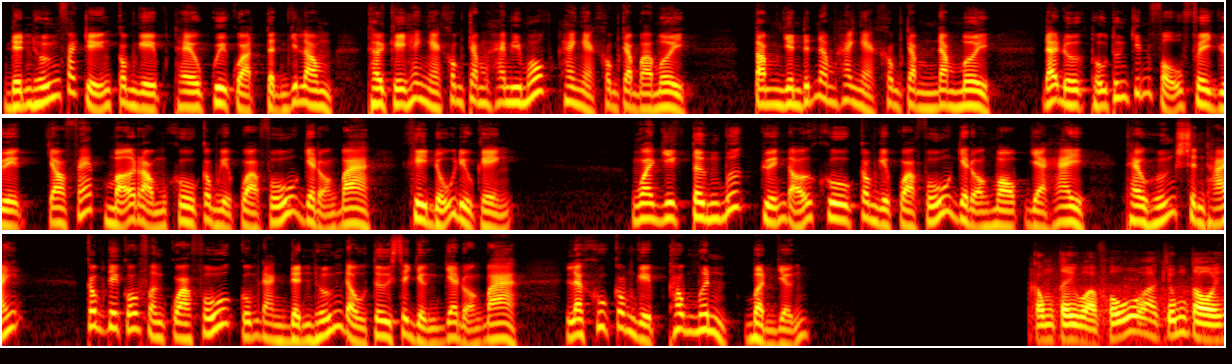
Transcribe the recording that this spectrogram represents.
Định hướng phát triển công nghiệp theo quy hoạch tỉnh Vĩnh Long thời kỳ 2021-2030, tầm nhìn đến năm 2050 đã được Thủ tướng Chính phủ phê duyệt cho phép mở rộng khu công nghiệp Hòa Phú giai đoạn 3 khi đủ điều kiện. Ngoài việc từng bước chuyển đổi khu công nghiệp Hòa Phú giai đoạn 1 và 2 theo hướng sinh thái, công ty cổ phần Hòa Phú cũng đang định hướng đầu tư xây dựng giai đoạn 3 là khu công nghiệp thông minh bền vững. Công ty Hòa Phú à, chúng tôi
